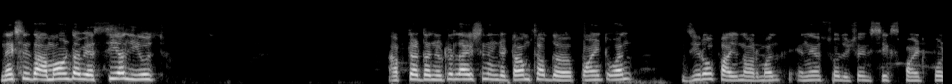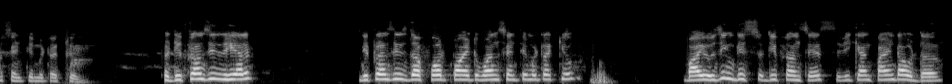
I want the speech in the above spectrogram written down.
Next is the amount of HCl used after the neutralization in the terms of the 0.105 normal NaOH solution is 6.4 centimeter cube. The difference is here. Difference is the 4.1 centimeter cube. By using these differences, we can find out the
